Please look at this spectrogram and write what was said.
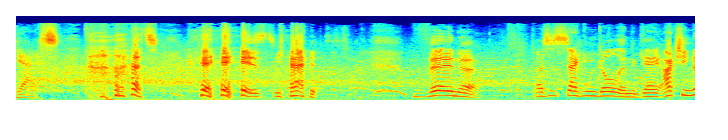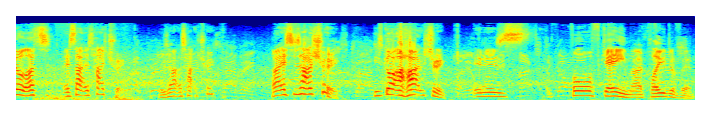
yes. That's yes. Werner. That's his second goal in the game. Actually, no, that's, is that his hat-trick? Is that his hat-trick? That is his hat-trick. He's got a hat-trick in his fourth game I played with him.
